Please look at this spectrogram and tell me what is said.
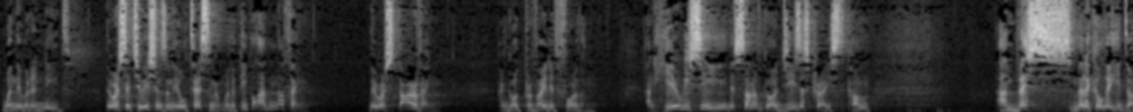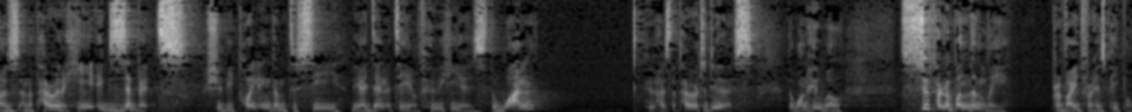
when they were in need. There were situations in the Old Testament where the people had nothing. They were starving, and God provided for them. And here we see the Son of God, Jesus Christ, come. And this miracle that he does and the power that he exhibits should be pointing them to see the identity of who he is. The one who has the power to do this, the one who will superabundantly provide for his people,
